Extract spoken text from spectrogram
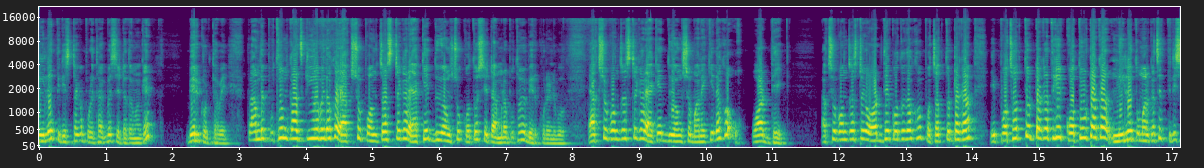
নিলে তিরিশ টাকা পড়ে থাকবে, সেটা তোমাকে বের করতে হবে। তাহলে আমাদের প্রথম কাজ কি হবে দেখো? একশো পঞ্চাশ টাকার একের দুই অংশ কত সেটা আমরা প্রথমে বের করে নেব। একশো পঞ্চাশ টাকার একের দুই অংশ মানে কি দেখো? অর্ধেক। একশো পঞ্চাশ টাকা অর্ধেক কত দেখো? পঁচাত্তর টাকা। এই পঁচাত্তর টাকা থেকে কত টাকা নিলে তোমার কাছে তিরিশ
